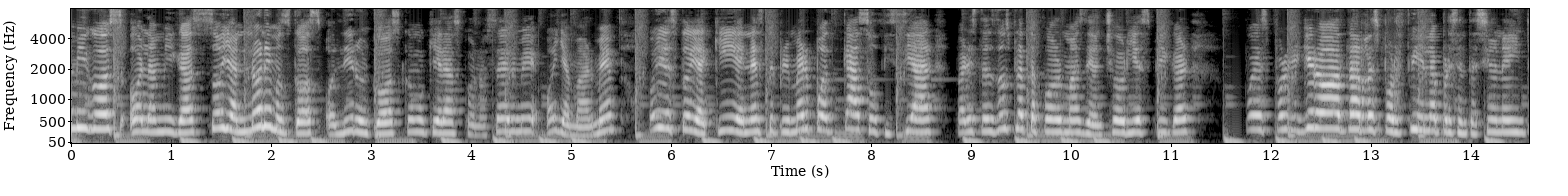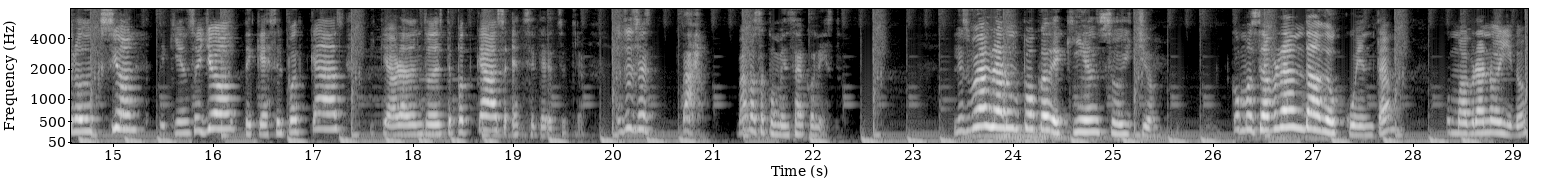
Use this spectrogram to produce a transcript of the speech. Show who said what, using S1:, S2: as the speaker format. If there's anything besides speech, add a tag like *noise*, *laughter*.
S1: amigos, hola amigas, soy Anonymous Ghost o Little Ghost, como quieras conocerme o llamarme. Hoy estoy aquí en este primer podcast oficial para estas dos plataformas de Anchor y Speaker, pues porque quiero darles por fin la presentación e introducción de quién soy yo, de qué es el podcast y qué habrá dentro de este podcast, etcétera, etcétera. Entonces, va, vamos a comenzar con esto. Les voy a hablar un poco de quién soy yo. Como se habrán dado cuenta, como habrán oído,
